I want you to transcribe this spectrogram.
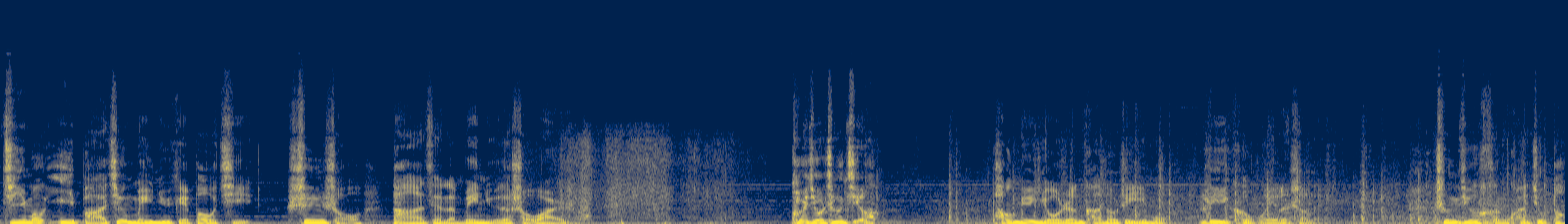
急忙一把将美女给抱起，伸手搭在了美女的手腕上。快叫正警！旁边有人看到这一幕，立刻围了上来。正警很快就到，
